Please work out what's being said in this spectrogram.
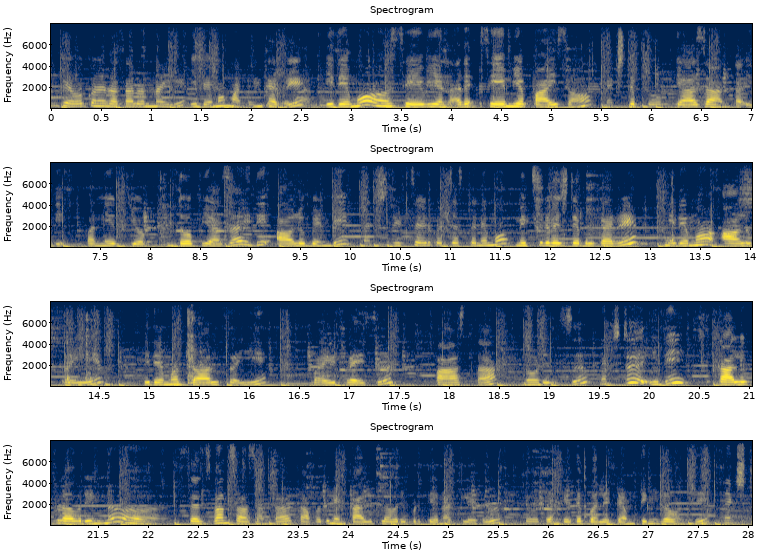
ఇంకేవో కొన్ని రకాలు ఉన్నాయి. ఇదేమో మటన్ కర్రీ. ఇదేమో సేవియన్ అదే సేమియా పాయసం. నెక్స్ట్ దో ప్యాజా అంట ఇది. పన్నీర్ దో- దో ప్యాజా. ఇది ఆలు బెండి. నెక్స్ట్ ఇటు సైడ్కి వచ్చేస్తేనేమో మిక్స్డ్ వెజిటేబుల్ కర్రీ ఇదేమో ఆలు ఫ్రై ఇదేమో dal fry white rice pasta noodles. Next ఇది కాలీఫ్లవర్ ఇన్ సెజ్వాన్ సాస్ అంట. కాకపోతే నేను కాలీఫ్లవర్ ఇప్పుడు తినట్లేదు. చూడడానికి అయితే భలే టెంప్టింగ్గా ఉంది. నెక్స్ట్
